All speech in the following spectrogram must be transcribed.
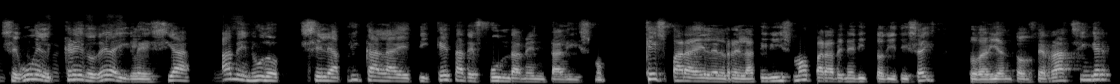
según el credo de la Iglesia, a menudo se le aplica la etiqueta de fundamentalismo. ¿Qué es para él el relativismo? Para Benedicto XVI, todavía entonces Ratzinger,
